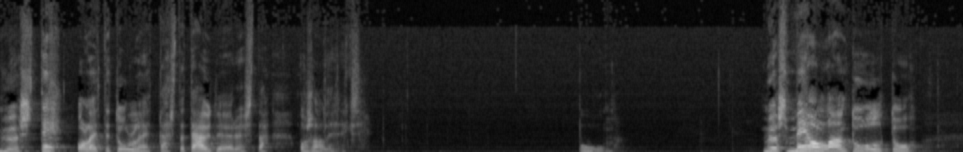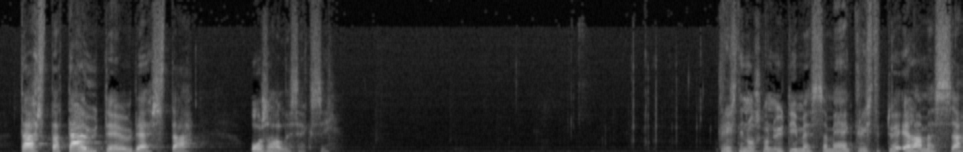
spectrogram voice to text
myös te olette tulleet tästä täyteydestä osalliseksi. Boom. Myös me ollaan tultu tästä täyteydestä osalliseksi. kristinuskon ytimessä, meidän kristittyjen elämässä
